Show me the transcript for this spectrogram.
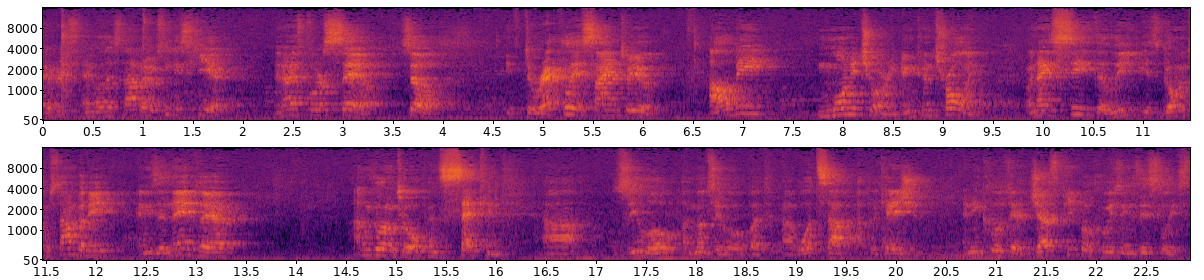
every MLS number, everything is here. You know, it's for sale. So it's directly assigned to you. I'll be monitoring and controlling. When I see the lead is going to somebody and is a name there, I'm going to open second uh, Zillow, uh, not Zillow, but uh, WhatsApp application and include there just people who is in this list,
